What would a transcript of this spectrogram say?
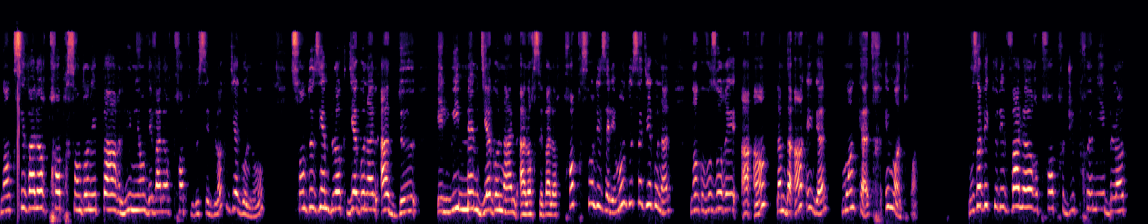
Donc, ces valeurs propres sont données par l'union des valeurs propres de ces blocs diagonaux son deuxième bloc diagonal A2 est lui-même diagonal. Alors, ses valeurs propres sont les éléments de sa diagonale. Donc, vous aurez A1, lambda 1 égale moins 4 et moins 3. Vous avez que les valeurs propres du premier bloc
